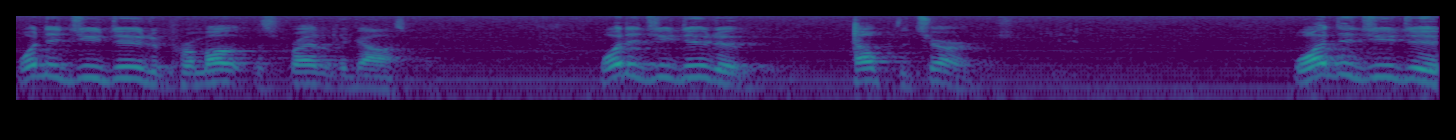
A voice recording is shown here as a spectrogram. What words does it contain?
What did you do to promote the spread of the gospel? What did you do to help the church? What did you do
